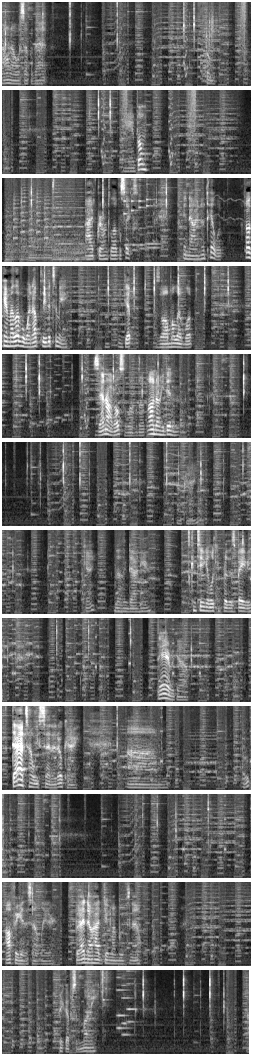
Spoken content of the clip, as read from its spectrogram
I don't know what's up with that. Boom. I've grown to level 6. And now I know Tail Whip. Okay, my level went up. Leave it to me. Yep, this is all my level up. Zenrot also leveled up. Oh no, he didn't. Okay. Okay, nothing down here. Let's continue looking for this baby. There we go. That's how we set it, okay. Um, oop. I'll figure this out later. But I know how to do my moves now. Pick up some money.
